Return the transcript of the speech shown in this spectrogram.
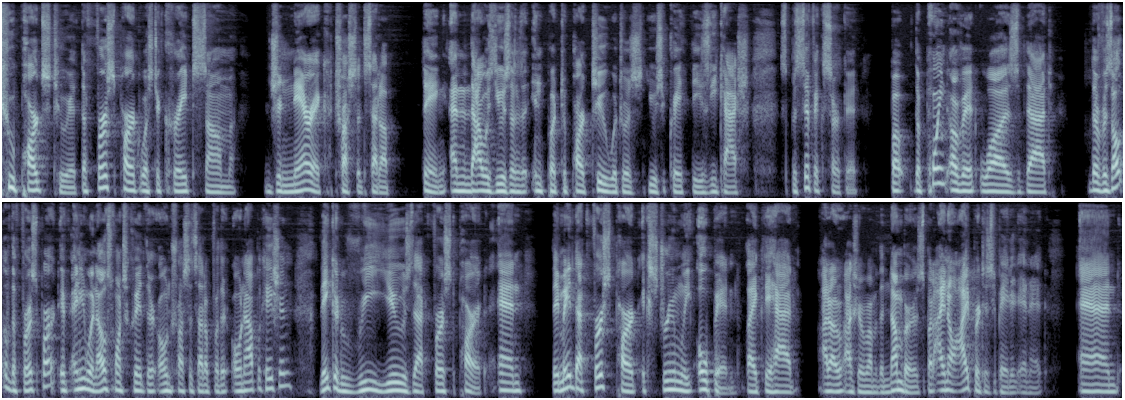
two parts to it. The first part was to create some generic trusted setup thing, and that was used as an input to part two, which was used to create the Zcash specific circuit. But the point of it was that the result of the first part, if anyone else wants to create their own trusted setup for their own application, they could reuse that first part. And they made that first part extremely open. Like they had, I don't actually remember the numbers, but I know I participated in it. And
